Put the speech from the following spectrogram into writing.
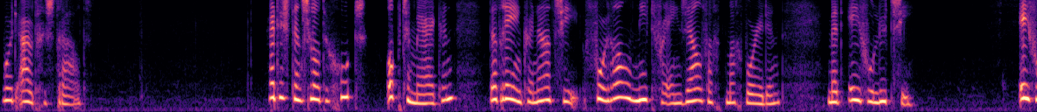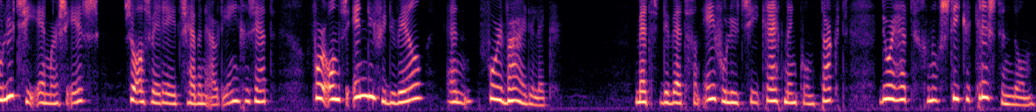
wordt uitgestraald. Het is tenslotte goed op te merken dat reïncarnatie vooral niet vereenzelvigd mag worden met evolutie. Evolutie immers is, zoals wij reeds hebben uiteengezet, voor ons individueel en voorwaardelijk. Met de wet van evolutie krijgt men contact door het gnostieke christendom.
